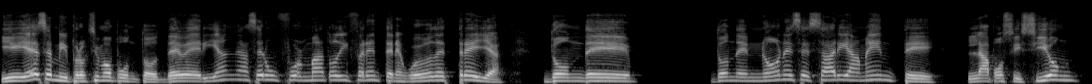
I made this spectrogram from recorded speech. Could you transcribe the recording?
Y ese es mi próximo punto. Deberían hacer un formato diferente en el juego de estrella donde, donde no necesariamente la posición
